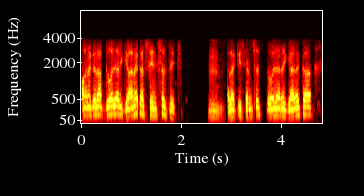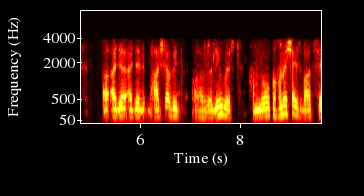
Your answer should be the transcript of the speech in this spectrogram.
और अगर आप 2011 का सेंसस देखें हम्म। हालाँकि सेंसस 2011 का एज एज भाषाविद और लिंग्विस्ट हम लोगों को हमेशा इस बात से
